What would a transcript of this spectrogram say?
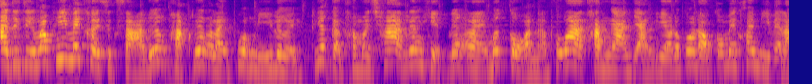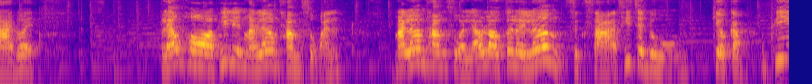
อาจริงๆว่าพี่ไม่เคยศึกษาเรื่องผักเรื่องอะไรพวกนี้เลย เรื่องกับธรรมชาติเรื่องเห็ดเรื่องอะไรเมื่อก่อนนะเพราะว่าทำงานอย่างเดียวแล้วก็เราก็ไม่ค่อยมีเวลาด้วย แล้วพอพี่ลินมาเริ่มทำสวน มาเริ่มทำสวนแล้วเราก็เลยเริ่มศึกษาที่จะดูเกี่ยวกับพี่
